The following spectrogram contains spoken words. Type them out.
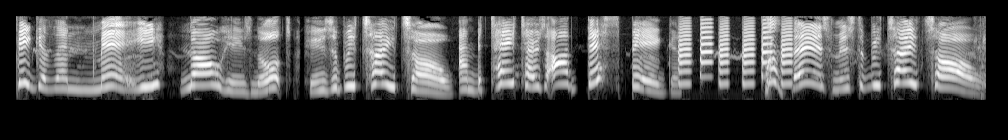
bigger than me. No, he's not. He's a potato. And potatoes are this big. There's Mr. Potato.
